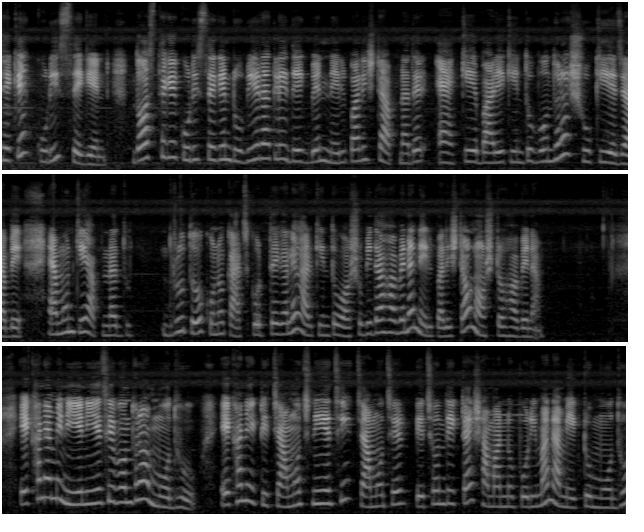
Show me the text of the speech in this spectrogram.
থেকে কুড়ি সেকেন্ড। দশ থেকে কুড়ি সেকেন্ড ডুবিয়ে রাখলেই দেখবেন নেল পালিশটা আপনাদের একেবারে কিন্তু বন্ধুরা শুকিয়ে যাবে। এমনকি আপনারা দ্রুত কোনো কাজ করতে গেলে আর কিন্তু অসুবিধা হবে না, নেল পালিশটাও নষ্ট হবে না। এখানে আমি নিয়ে নিয়েছি বন্ধুরা মধু। এখানে একটি চামচ নিয়েছি। চামচের পেছন দিকটায় সামান্য পরিমাণ আমি একটু মধু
